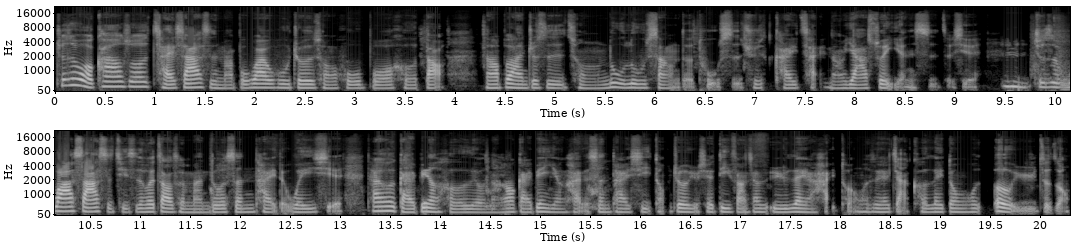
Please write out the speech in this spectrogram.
就是我看到说采砂石嘛，不外乎就是从湖泊、河道，然后不然就是从陆路上的土石去开采，然后压碎岩石这些。嗯，就是挖砂石其实会造成蛮多生态的威胁，它会改变河流，然后改变沿海的生态系统。就有些地方像是鱼类啊、海豚或者一些甲壳类动物、鳄鱼这种，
